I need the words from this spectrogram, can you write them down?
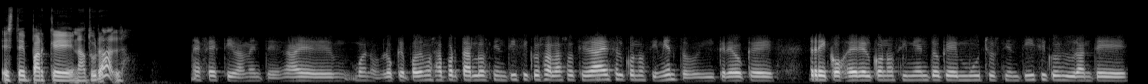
este parque natural. Efectivamente. bueno, lo que podemos aportar los científicos a la sociedad es el conocimiento y creo que recoger el conocimiento que muchos científicos durante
